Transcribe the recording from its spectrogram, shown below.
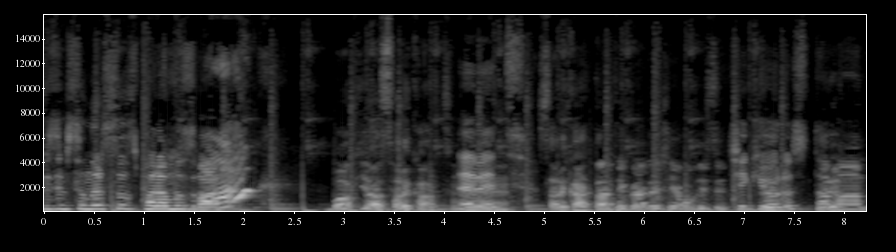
Bizim sınırsız paramız var. Bak ya sarı kart. Hmm. Evet. Sarı karttan tekrar da şey yapabilirsin. Çekiyoruz. Tamam.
